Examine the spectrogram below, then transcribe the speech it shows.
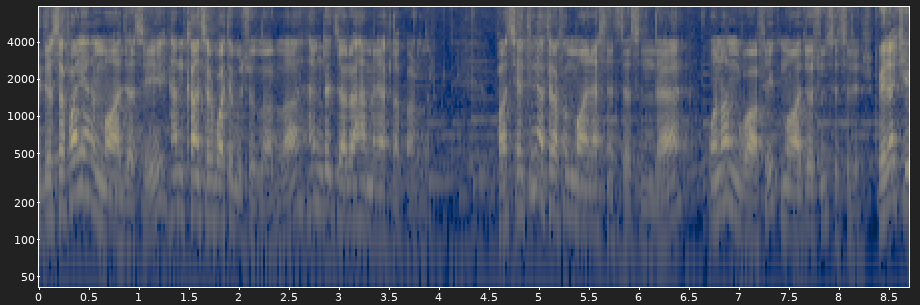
Hidrosefaliyanın müalicəsi həm konservativ üsullarla, həm də cərrahi əməliyyatla aparılır. Pasientin ətraflı müayinəsi nəticəsində ona müvafiq müalicə üsulu seçilir. Belə ki,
